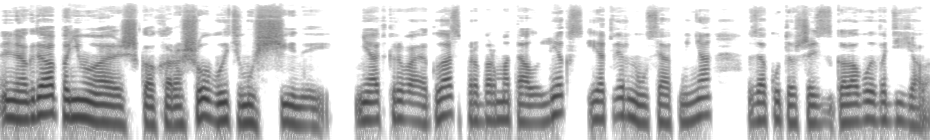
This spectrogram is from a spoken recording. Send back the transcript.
«Иногда понимаешь, как хорошо быть мужчиной», не открывая глаз, пробормотал Лекс и отвернулся от меня, закутавшись с головой в одеяло.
